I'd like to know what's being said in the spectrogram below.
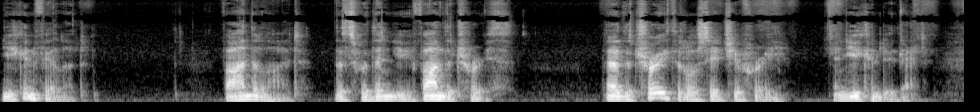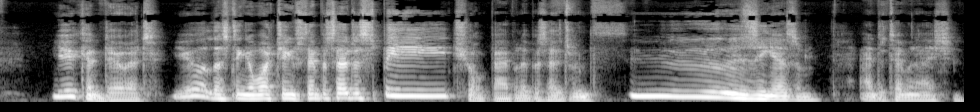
You can feel it. Find the light that's within you. Find the truth. Know the truth, it'll set you free. And you can do that. You can do it. You're listening and watching this episode of SPEED, or Bible episodes of enthusiasm and determination.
